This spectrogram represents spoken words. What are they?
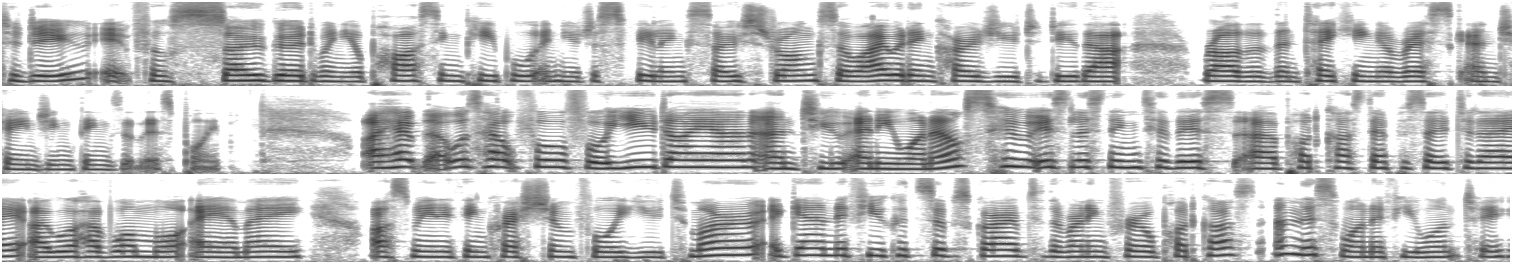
to do. It feels so good when you're passing people and you're just feeling so strong. So I would encourage you to do that rather than taking a risk and changing things at this point. I hope that was helpful for you, Diane, and to anyone else who is listening to this uh, podcast episode today. I will have one more AMA Ask Me Anything question for you tomorrow. Again, if you could subscribe to the Running for Real podcast and this one if you want to,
